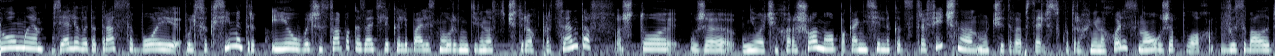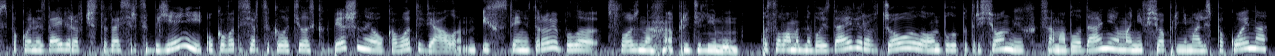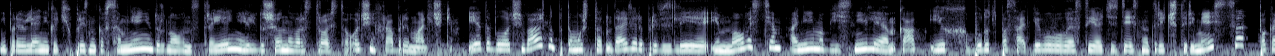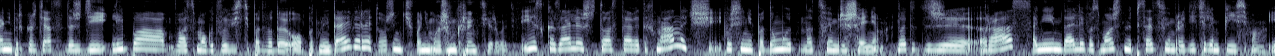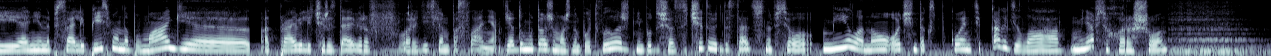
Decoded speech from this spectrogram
гидро гидрокостюмы. Взяли в этот раз с собой пульсоксиметр, и у большинства показателей колебались на уровне 94%, что уже не очень хорошо, но пока не сильно катастрофично, ну, учитывая обстоятельства, в которых они находятся, но уже плохо. Вызывала беспокойность дайверов частота сердцебиений. У кого-то сердце колотилось как бешеное, у кого-то вяло. Их состояние здоровья было сложно определимым. По словам одного из дайверов, Джоуэла, он был потрясен их самообладанием, они все принимали спокойно, не проявляя никаких признаков сомнений, дурного настроения или душевного расстройства. Очень храбрые мальчики. И это было очень важно, потому что дайверы привезли им новости, они им объяснили, как их будут спасать. Либо вы остаетесь здесь на 3-4 месяца, пока не прекратятся дожди, либо вас могут вывести под водой опытные дайверы, тоже ничего не можем гарантировать. И сказали, что оставят их на ночь, и пусть они подумают над своим решением. В этот же раз они им дали возможность написать своим родителям родителям письма. И они написали письма на бумаге, отправили через дайверов родителям послание. Я думаю, тоже можно будет выложить, не буду сейчас зачитывать. Достаточно все мило, но очень так спокойно. Типа, как дела? У меня все хорошо.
